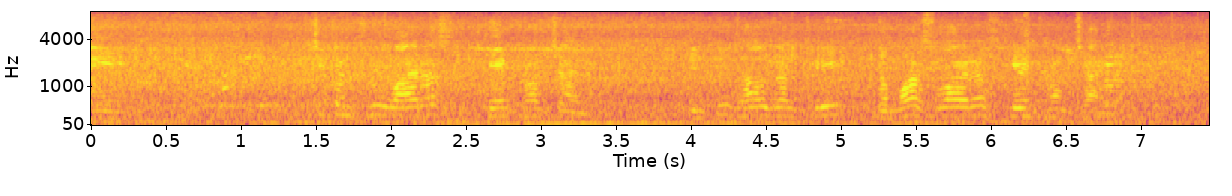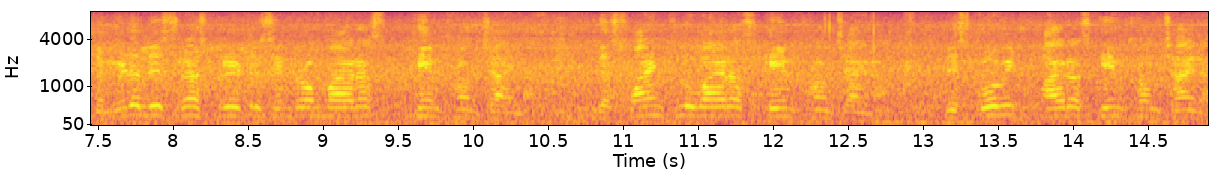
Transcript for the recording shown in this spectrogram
the chicken flu virus came from China. In 2003, the MERS virus came from China. The Middle East Respiratory Syndrome virus came from China. The swine flu virus came from China. This COVID virus came from China.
